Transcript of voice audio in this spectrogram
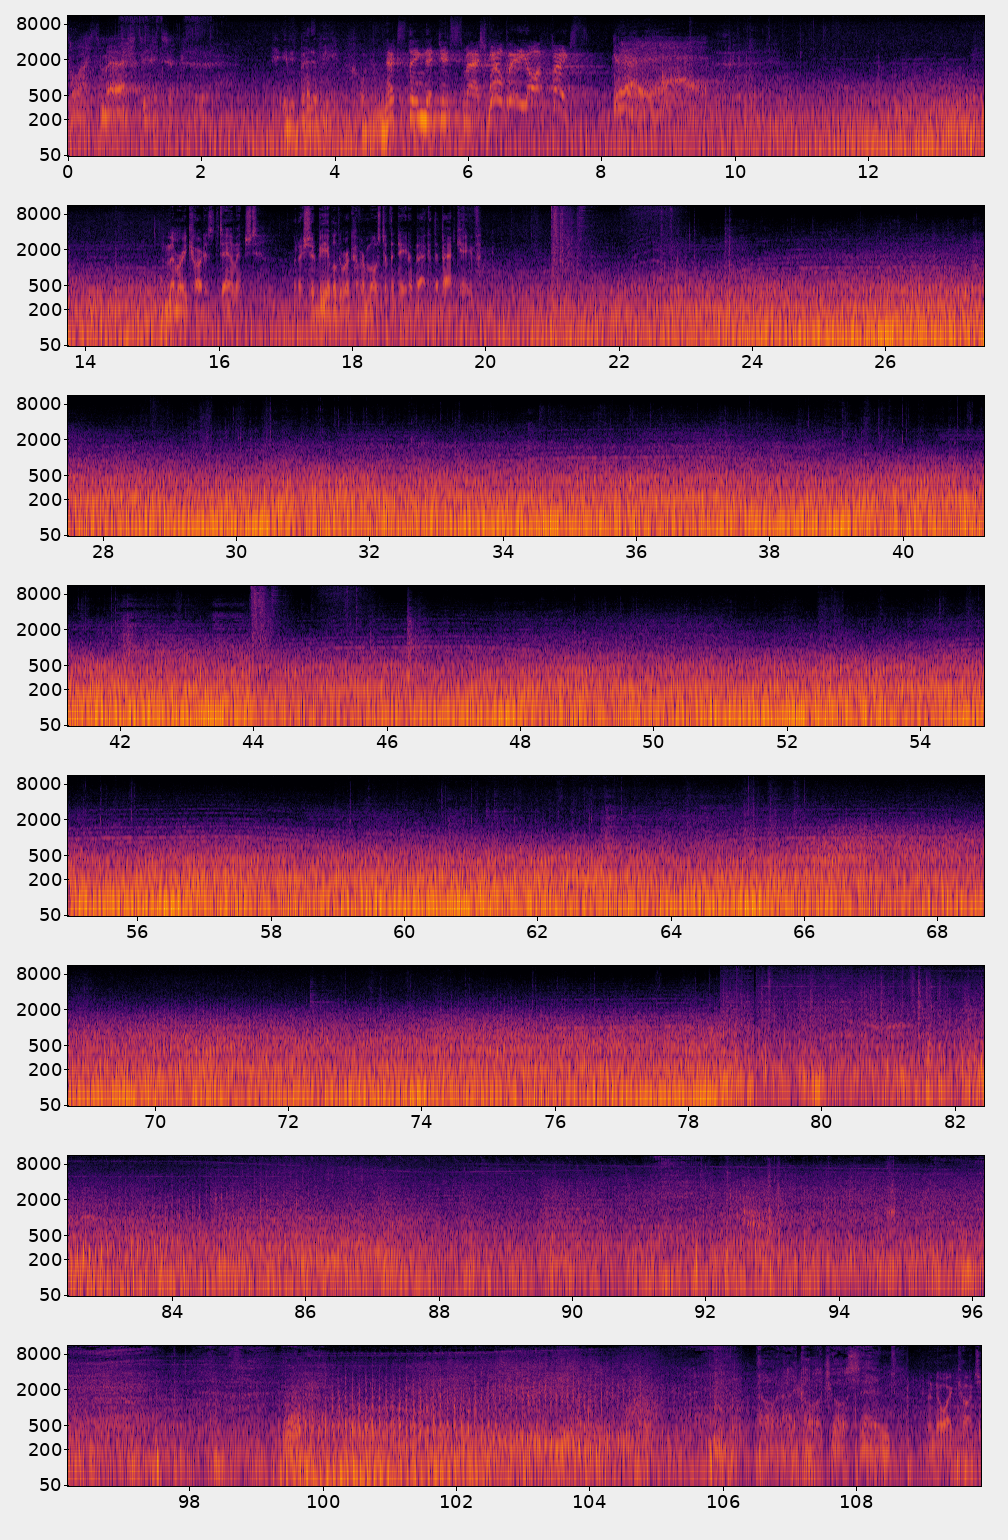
so I smashed it. It had better be. Or the next thing that gets smashed will be your face! The memory card is damaged, but I should be able to recover most of the data back at the Batcave.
